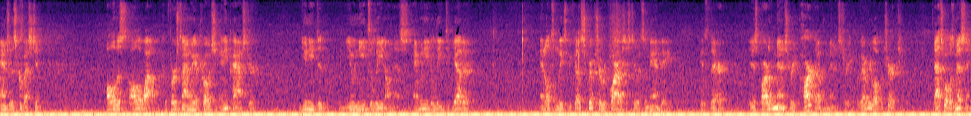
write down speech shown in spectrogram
answer this question all this, all the while. The first time we approach any pastor, you need to, you need to lead on this, and we need to lead together. And ultimately, it's because Scripture requires us to. It's a mandate. It's there. It is part of the ministry, part of the ministry of every local church. That's what was missing.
